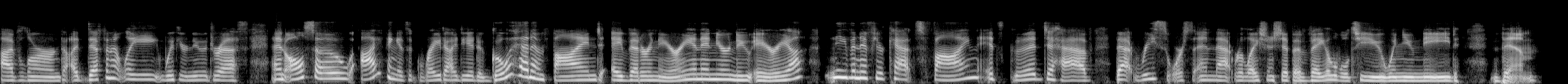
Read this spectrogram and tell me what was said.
I've learned uh, definitely with your new address. And also, I think it's a great idea to go ahead and find a veterinarian in your new area. Even if your cat's fine, it's good to have that resource and that relationship available to you when you need them.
